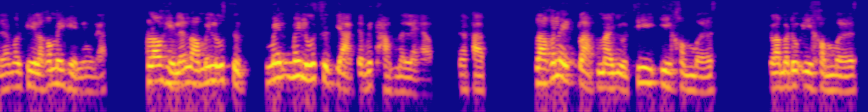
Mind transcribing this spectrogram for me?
นะบางทีเราก็ไม่เห็นอย่างแล้วพอเราเห็นแล้วเราไม่รู้สึกไม่ไม่รู้สึกอยากจะไปทำมันแล้วนะครับ เราก็เลยกลับมาอยู่ที่ e-commerce เรามาดู e-commerce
